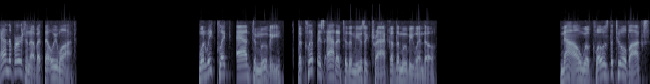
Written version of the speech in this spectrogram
and the version of it that we want. When we click Add to Movie, the clip is added to the music track of the movie window. Now we'll close the toolbox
